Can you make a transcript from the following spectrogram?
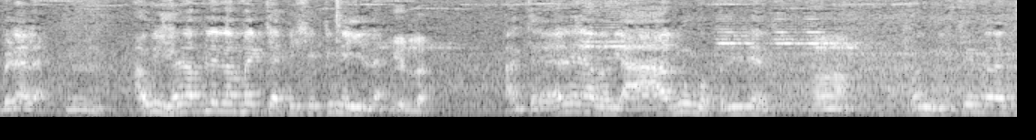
ಬಿಡಲ್ಲ. ಹ್ಮ್. ಅವ್ರಿಗೆ ಹೇಳಪ್ಲೆ ನಮ್ಮ ಕೆಪಾಸಿಟಿನೇ ಇಲ್ಲ. ಇಲ್ಲ. ಅಂತ ಹೇಳಿ ಅವ್ರು ಯಾರನ್ನೂ ಒಪ್ಪಲಿಲ್ಲ ಅಂತ. ಒಂದು ನಿತ್ಯಂದ್ರ ಅಂತ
